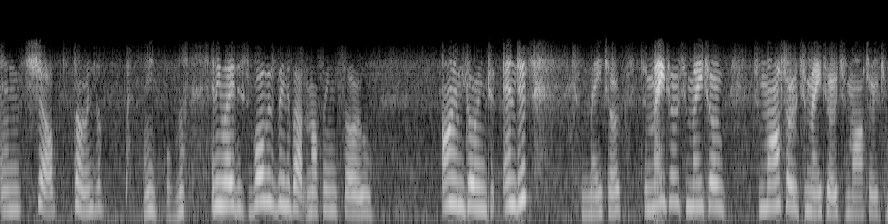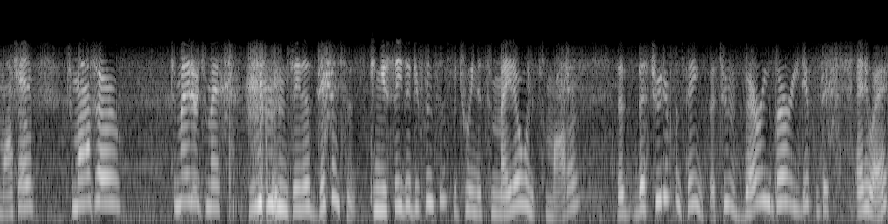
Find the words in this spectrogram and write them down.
and sharp stones of painfulness. Anyway, this vlog has been about nothing, so I'm going to end it. Tomato, tomato, tomato, tomato, tomato, tomato, tomato, tomato tomato, tomato. see, there's differences. Can you see the differences between a tomato and a tomato? They're, they're two different things. They're two very, very different things. Anyway,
